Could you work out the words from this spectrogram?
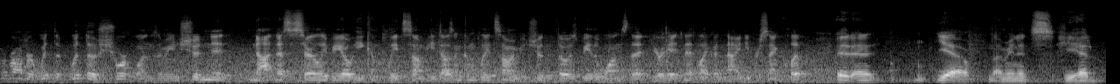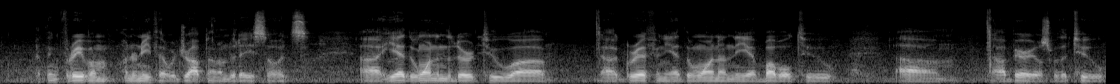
Robert, with the, with those short ones, I mean, shouldn't it not necessarily be oh he completes some, he doesn't complete some? I mean, shouldn't those be the ones that you're hitting at like a 90% clip? It, and it, yeah, I mean it's he had I think three of them underneath that were dropped on him today, so it's uh, he had the one in the dirt to uh, uh Griff, and he had the one on the uh, bubble to um, uh, Berrios with a two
